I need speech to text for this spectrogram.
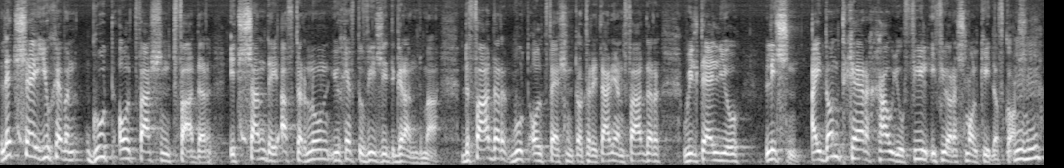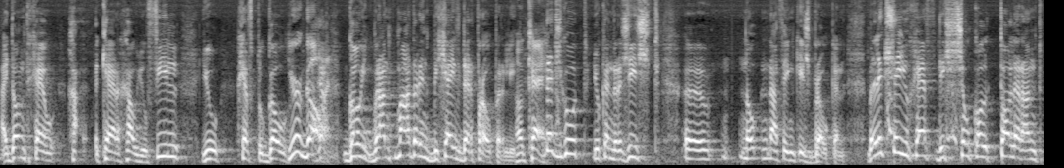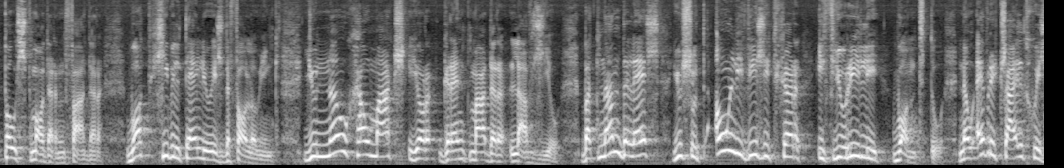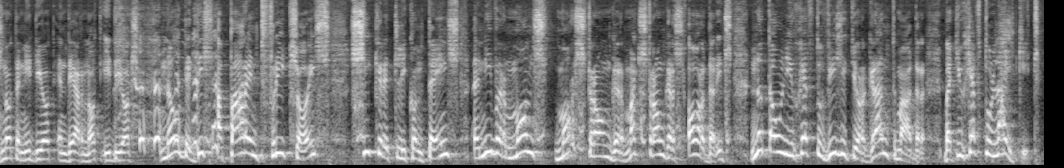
let's say you have a good old-fashioned father. It's Sunday afternoon. You have to visit grandma. The father, good old-fashioned authoritarian father, will tell you, listen, I don't care how you feel if you're a small kid, of course. I don't have, ha- care how you feel. You have to go. You're going. Going grandmother and behave there properly. Okay. That's good. You can resist. Uh, no, nothing is broken. But let's say you have this so-called tolerant postmodern father. What he will tell you is the following. You know how much your grandmother loves you, but nonetheless, you should only visit her if you really want to. Now, every child who is not an idiot, and they are not idiots, know that this apparent free choice secretly contains an even more, more stronger, much stronger order. It's not only you have to visit your grandmother, but you have to like it.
